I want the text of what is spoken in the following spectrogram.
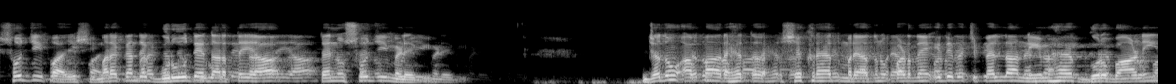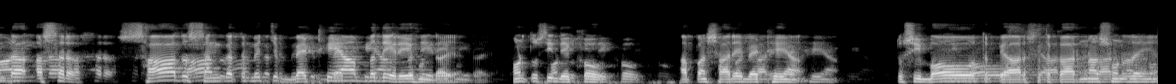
ਸੋਝੀ ਪਾਈ ਸੀ। ਮਰੇ ਕਹਿੰਦੇ, ਗੁਰੂ ਦੇ ਦਰ ਤੇ ਆ, ਤੈਨੂੰ ਸੋਝੀ ਮਿਲੇਗੀ। ਜਦੋਂ ਆਪਾਂ ਰਹਿਤ, ਸਿੱਖ ਰਹਿਤ ਮਰਿਆਦਾ ਨੂੰ ਪੜ੍ਹਦੇ ਹਾਂ, ਇਹਦੇ ਵਿੱਚ ਪਹਿਲਾ ਨਿਯਮ ਹੈ ਗੁਰਬਾਣੀ ਦਾ ਅਸਰ। ਸਾਧ ਸੰਗਤ ਵਿੱਚ ਬੈਠਿਆਂ ਵਧੇਰੇ ਹੁੰਦਾ ਹੈ। ਹੁਣ ਤੁਸੀਂ ਦੇਖੋ, ਆਪਾਂ ਸਾਰੇ ਬੈਠੇ ਆ ਤੁਸੀਂ ਬਹੁਤ ਪਿਆਰ ਸਤਿਕਾਰ ਨਾਲ ਸੁਣ ਰਹੇ ਆ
